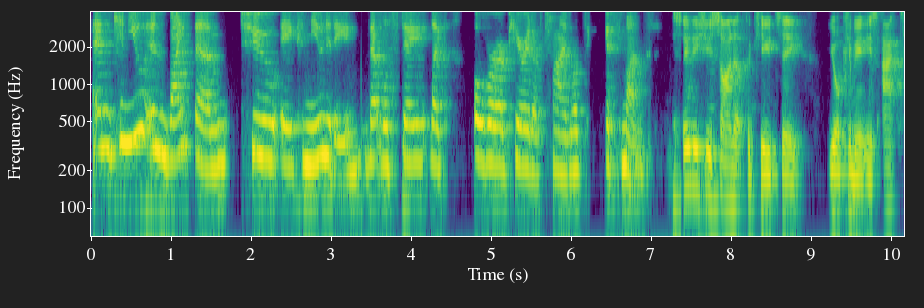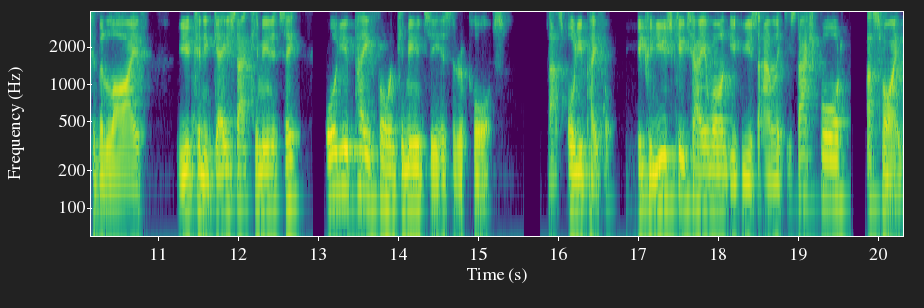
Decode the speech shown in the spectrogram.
And can you invite them to a community that will stay like over a period of time, let's say six months? As soon as you sign up for QT, your community is active and live. You can engage that community. All you pay for in community is the reports. That's all you pay for. You can use QT you want. You can use the analytics dashboard. That's fine.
